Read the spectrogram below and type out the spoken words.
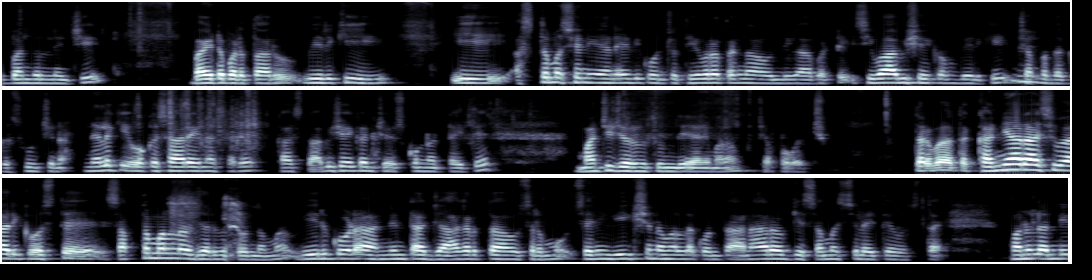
ఇబ్బందుల నుంచి బయటపడతారు. వీరికి ఈ అష్టమ శని అనేది కొంచెం తీవ్రతంగా ఉంది కాబట్టి శివాభిషేకం వీరికి చెప్పదగ్గ సూచన. నెలకి ఒకసారైనా సరే కాస్త అభిషేకం చేసుకున్నట్టయితే మంచి జరుగుతుంది అని మనం చెప్పవచ్చు. తర్వాత కన్యా రాశి వారికి వస్తే సప్తమంలో జరుగుతుందమ్మా. వీరు కూడా అన్నింటా జాగ్రత్త అవసరము. శని వీక్షణ వల్ల కొంత అనారోగ్య సమస్యలు అయితే వస్తాయి. పనులన్నీ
